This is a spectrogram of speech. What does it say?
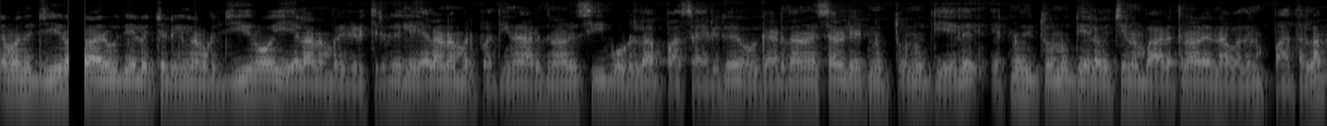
நம்ம வந்து ஜீரோ அறுபத்தி ஏழு வச்சடிக்கலாம் நமக்கு ஜீரோ ஏழாம் நம்பர் கிடச்சிருக்கு. இல்லை ஏழாம் நம்பர் பார்த்தீங்கன்னா அடுத்த நாள் சி போர்டில் பாஸ் ஆகிருக்கு ஓகே அடுத்த நாள் ரிசல்ட் எட்நூற்றி தொண்ணூற்றி ஏழு எட்நூற்றி தொண்ணூற்றி ஏழை வச்சு நம்ம அடுத்த நாள் என்ன வருதுன்னு பார்த்தலாம்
